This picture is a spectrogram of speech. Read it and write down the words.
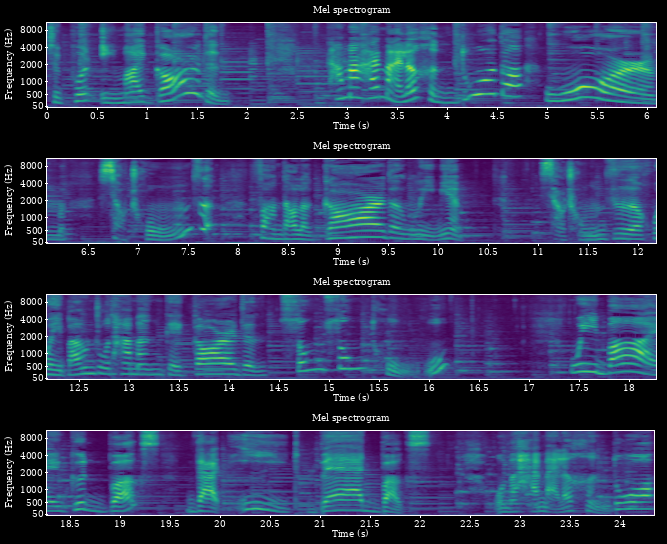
to put in my garden. 他们还买了很多的 worm 小虫子，放到了 garden 里面。小虫子会帮助他们给 garden 松松土。We buy good bugs that eat bad bugs。我们还买了很多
